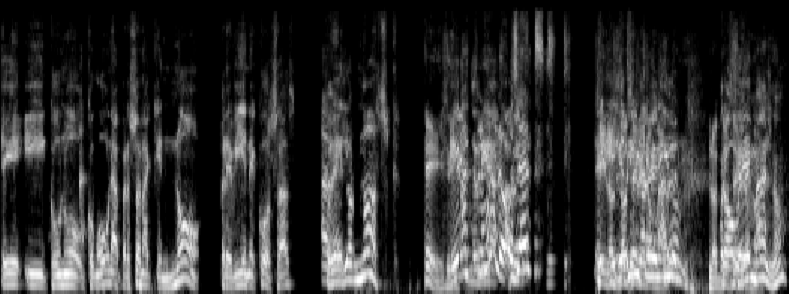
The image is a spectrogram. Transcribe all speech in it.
eh, y como, como una persona que no previene cosas, A fue ver. Elon Musk. Sí, sí. Ah, claro, o sea, Sí, los dos se vieron mal. Los dos se mal, ¿no?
